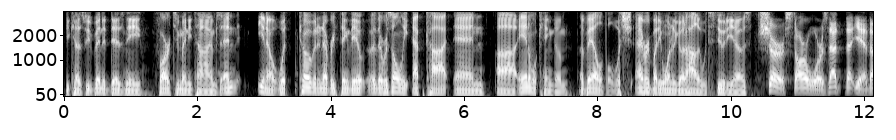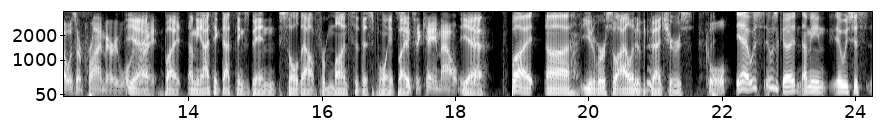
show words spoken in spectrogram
because we've been to Disney far too many times, and you know, with COVID and everything, they, there was only Epcot and uh, Animal Kingdom available, which everybody wanted to go to Hollywood Studios. Sure, Star Wars. That that yeah, that was our primary one, yeah, right? but I mean, I think that thing's been sold out for months at this point. But Since it came out. yeah. But uh, Universal Island of Adventures, Cool. yeah, it was it was good. I mean, it was just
